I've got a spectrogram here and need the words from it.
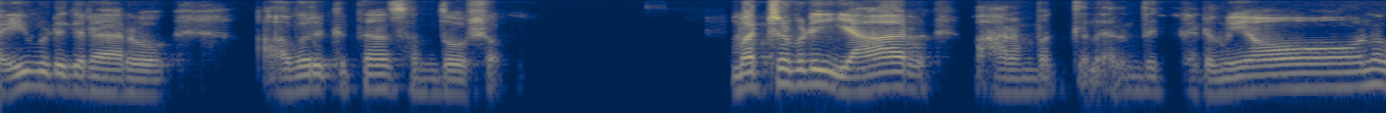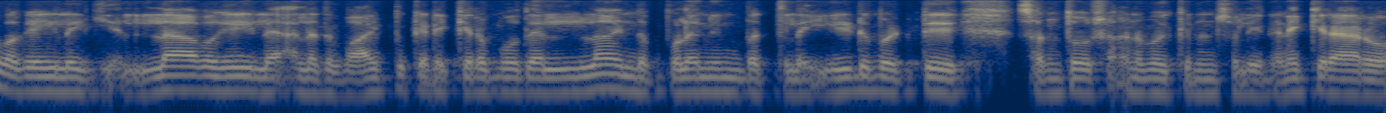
கைவிடுகிறாரோ அவருக்கு தான் சந்தோஷம். மற்றபடி யார் ஆரம்பத்துல இருந்து கடுமையான வகையில எல்லா வகையில அல்லது வாய்ப்பு கிடைக்கிற போதெல்லாம் இந்த புலனின்பத்துல ஈடுபட்டு சந்தோஷம் அனுபவிக்கணும்னு சொல்லி நினைக்கிறாரோ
